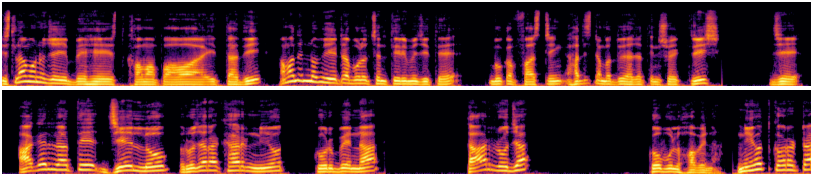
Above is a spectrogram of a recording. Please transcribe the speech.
ইসলাম অনুযায়ী বেহেস্ত ক্ষমা পাওয়া ইত্যাদি। আমাদের নবী এটা বলেছেন তিরমিজিতে বুক অব ফাস্টিং হাদিস নাম্বার দুই যে আগের রাতে যে লোক রোজা রাখার নিয়ত করবে না, তার রোজা কবুল হবে না। নিয়ত করাটা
